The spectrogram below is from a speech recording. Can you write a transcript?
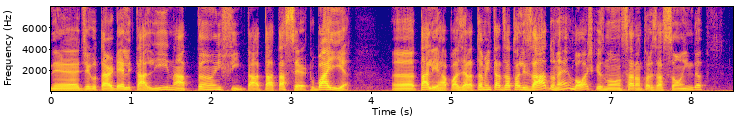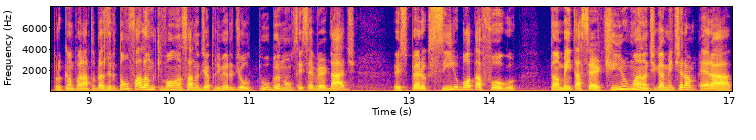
É, Diego Tardelli tá ali, Natan, enfim, tá, tá, tá certo. O Bahia uh, tá ali, rapaziada. Também tá desatualizado, né? Lógico, eles não lançaram atualização ainda pro Campeonato Brasileiro. Estão falando que vão lançar no dia 1 de outubro, eu não sei se é verdade. Eu espero que sim. O Botafogo também tá certinho. Mano, antigamente era, era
